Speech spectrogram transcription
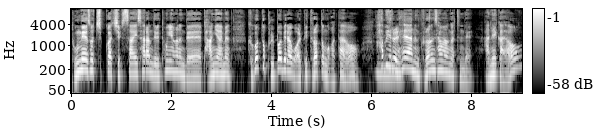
동네에서 집과 집 사이 사람들이 통행하는데 방해하면 그것도 불법이라고 얼핏 들었던 것 같아요. 음. 합의를 해야 하는 그런 상황 같은데 아닐까요?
